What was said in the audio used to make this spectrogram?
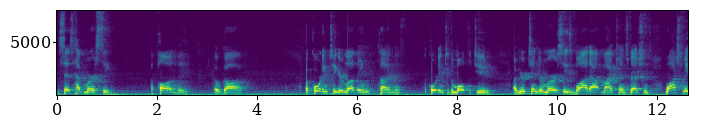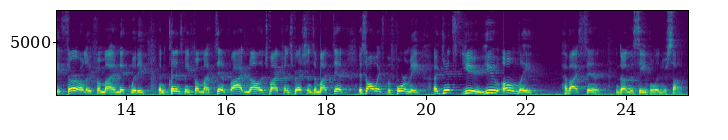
he says, Have mercy upon me, O God, according to your loving kindness, according to the multitude of your tender mercies, blot out my transgressions. Wash me thoroughly from my iniquity and cleanse me from my sin, for I acknowledge my transgressions, and my sin is always before me. Against you, you only, have I sinned and done this evil in your sight.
